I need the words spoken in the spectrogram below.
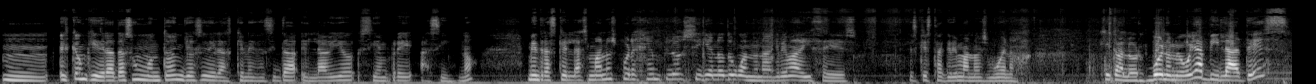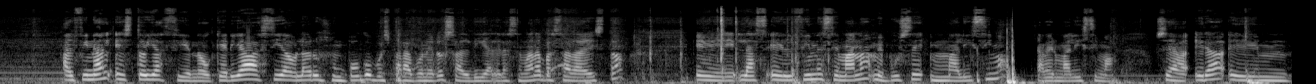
Mm, es que aunque hidratas un montón, yo soy de las que necesita el labio siempre así, ¿no? Mientras que en las manos, por ejemplo, sí que noto cuando una crema dices, es que esta crema no es buena. Qué calor. Bueno, me voy a Pilates. Al final estoy haciendo, quería así hablaros un poco pues para poneros al día. De la semana pasada esta, eh, el fin de semana me puse malísima. A ver, malísima. O sea, era... Em,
